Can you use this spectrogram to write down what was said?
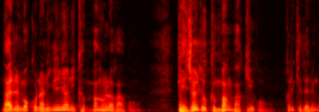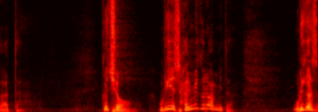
나이를 먹고 나는 1년이 금방 흘러가고 계절도 금방 바뀌고 그렇게 되는 것 같다. 그렇죠? 우리의 삶이 그러합니다. 우리가 세-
